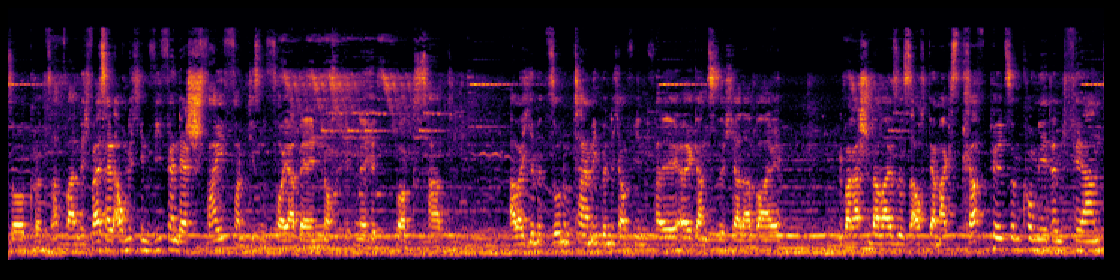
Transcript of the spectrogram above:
So, kurz abwarten. Ich weiß halt auch nicht, inwiefern der Schweif von diesen Feuerbällen noch eine Hitbox hat. Aber hier mit so einem Timing bin ich auf jeden Fall äh, ganz sicher dabei. Überraschenderweise ist auch der Max-Kraftpilz im Komet entfernt.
